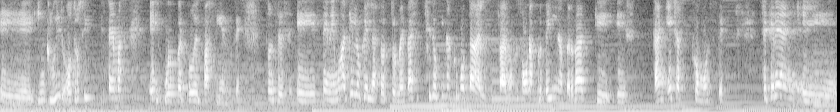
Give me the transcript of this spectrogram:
eh, incluir otros sistemas en el cuerpo del paciente. Entonces, eh, tenemos aquí lo que las tormentas citoquinas como tal, sabemos que son unas proteínas, ¿verdad?, que están hechas como se, se crean, eh,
